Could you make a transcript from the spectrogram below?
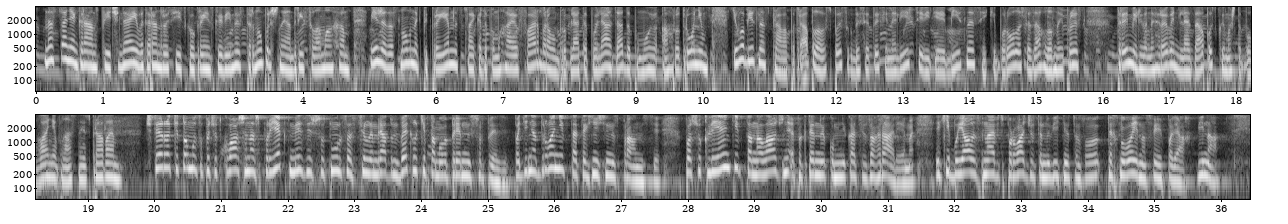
На сцені Grand Pitch Day ветеран російсько-української війни з Тернопільщини Андрій Саламаха. Він же засновник підприємництва, яке допомагає фермерам обробляти поля за допомогою агродронів. Його бізнес-справа потрапила у список 10 фіналістів від «Дія бізнес, які боролися за головний приз 3 мільйони гривень для запуску і масштабування власної справи. Чотири роки тому, започаткувавши наш проєкт, ми зіштовхнулися з цілим рядом викликів та малоприємних сюрпризів: падіння дронів та технічні несправності, пошук клієнтів та налагодження ефективної комунікації з аграріями, які боялися навіть впроваджувати новітні техно- технології на своїх полях. Війна.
